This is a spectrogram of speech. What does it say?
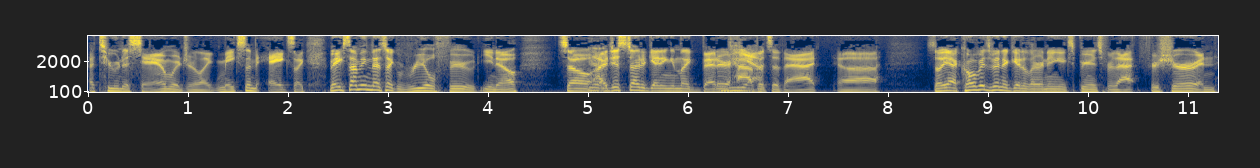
a tuna sandwich or like make some eggs. Like make something that's like real food, you know? So Yeah. I just started getting in like better Yeah. habits of that. Uh, so yeah, COVID's been a good learning experience for that for sure. And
